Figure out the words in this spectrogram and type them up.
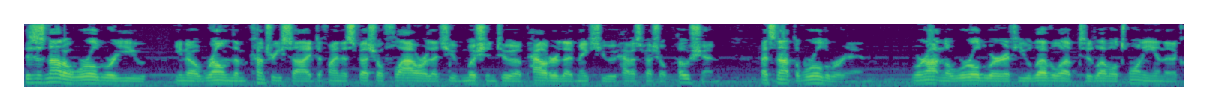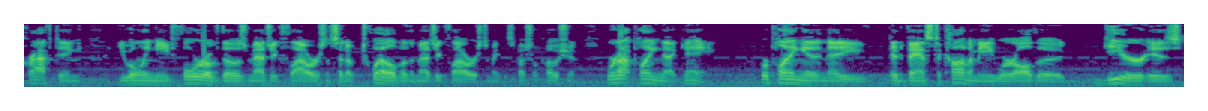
This is not a world where you you know roam the countryside to find the special flower that you mush into a powder that makes you have a special potion. That's not the world we're in we're not in the world where if you level up to level 20 in the crafting, you only need four of those magic flowers instead of 12 of the magic flowers to make the special potion. We're not playing that game. We're playing in a advanced economy where all the gear is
